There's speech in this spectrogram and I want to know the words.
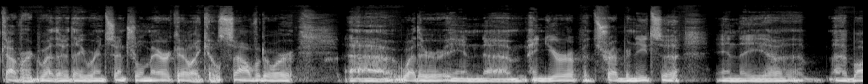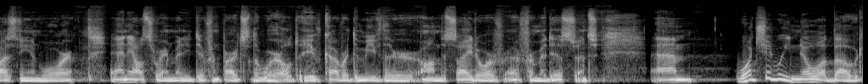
covered, whether they were in Central America, like El Salvador, uh, whether in um, in Europe at Srebrenica in the uh, uh, Bosnian War, and elsewhere in many different parts of the world. You've covered them either on the site or from a distance. Um, what should we know about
